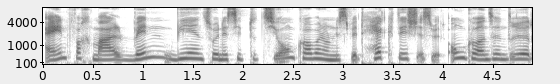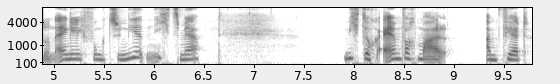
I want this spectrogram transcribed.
einfach mal, wenn wir in so eine Situation kommen und es wird hektisch, es wird unkonzentriert und eigentlich funktioniert nichts mehr, mich doch einfach mal am Pferd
